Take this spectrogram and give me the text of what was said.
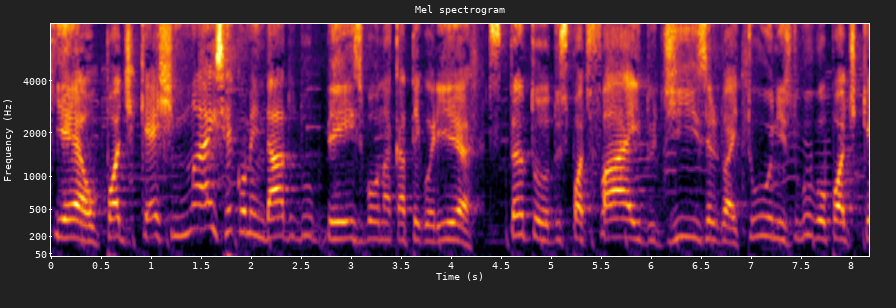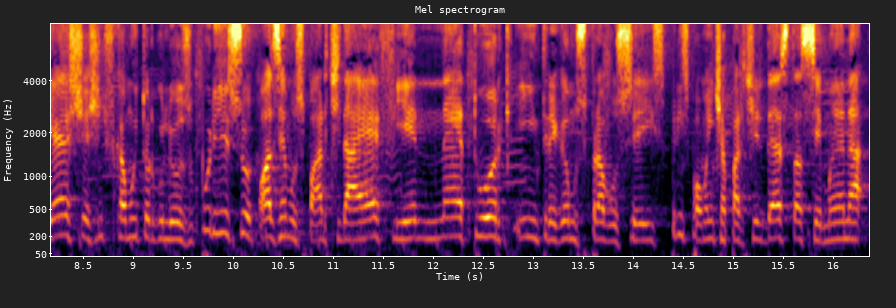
que é o podcast mais recomendado do beisebol na categoria, tanto do Spotify, do Deezer, do iTunes, do Google Podcast. A gente fica muito orgulhoso por isso. Fazemos parte da FE Network entregamos para vocês, principalmente a partir desta semana,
